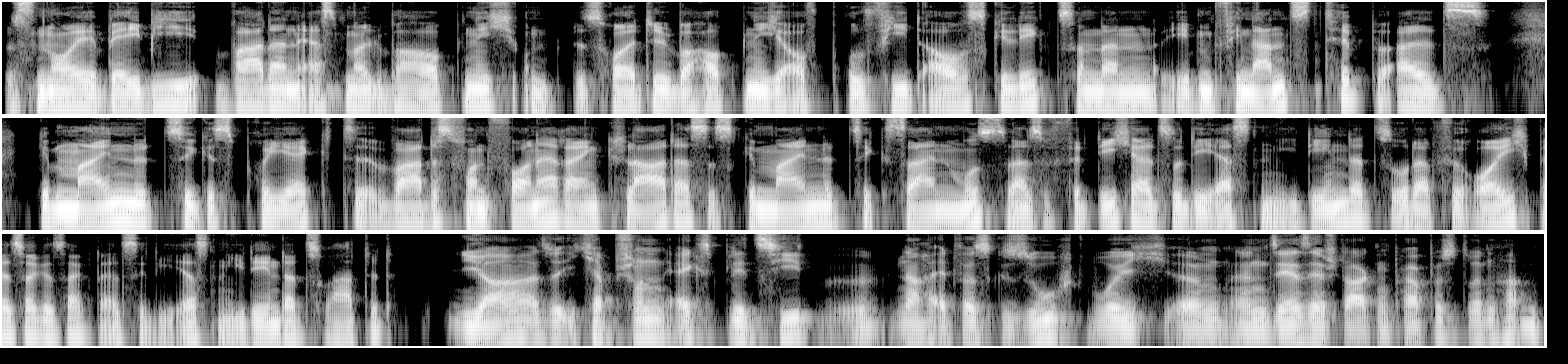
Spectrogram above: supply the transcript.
Das neue Baby war dann erstmal überhaupt nicht und bis heute überhaupt nicht auf Profit ausgelegt, sondern eben Finanztipp als gemeinnütziges Projekt. War das von vornherein klar, dass es gemeinnützig sein muss? Also für dich, als du die ersten Ideen dazu, oder für euch besser gesagt, als ihr die ersten Ideen dazu hattet? Ja, also ich habe schon explizit äh, nach etwas gesucht, wo ich ähm, einen sehr, sehr starken Purpose drin habe.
